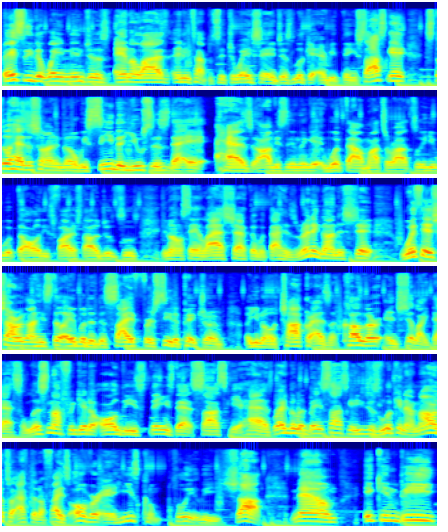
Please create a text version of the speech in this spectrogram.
basically the way ninjas analyze any type of situation and just look at everything. Sasuke still has a Sharingan. We see the uses that it has. Obviously, then get whipped out Amaterasu. He whipped out all these fire style jutsus. You know what I'm saying? Last chapter without his Rinnegan and shit. With his Sharingan, he's still able to decipher, see the picture of, you know, chakra as a color and shit like that. So let's not forget all these things that Sasuke has. Regular base Sasuke, he's just looking at Naruto after the fight's over and he's completely shocked. Now, it can be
